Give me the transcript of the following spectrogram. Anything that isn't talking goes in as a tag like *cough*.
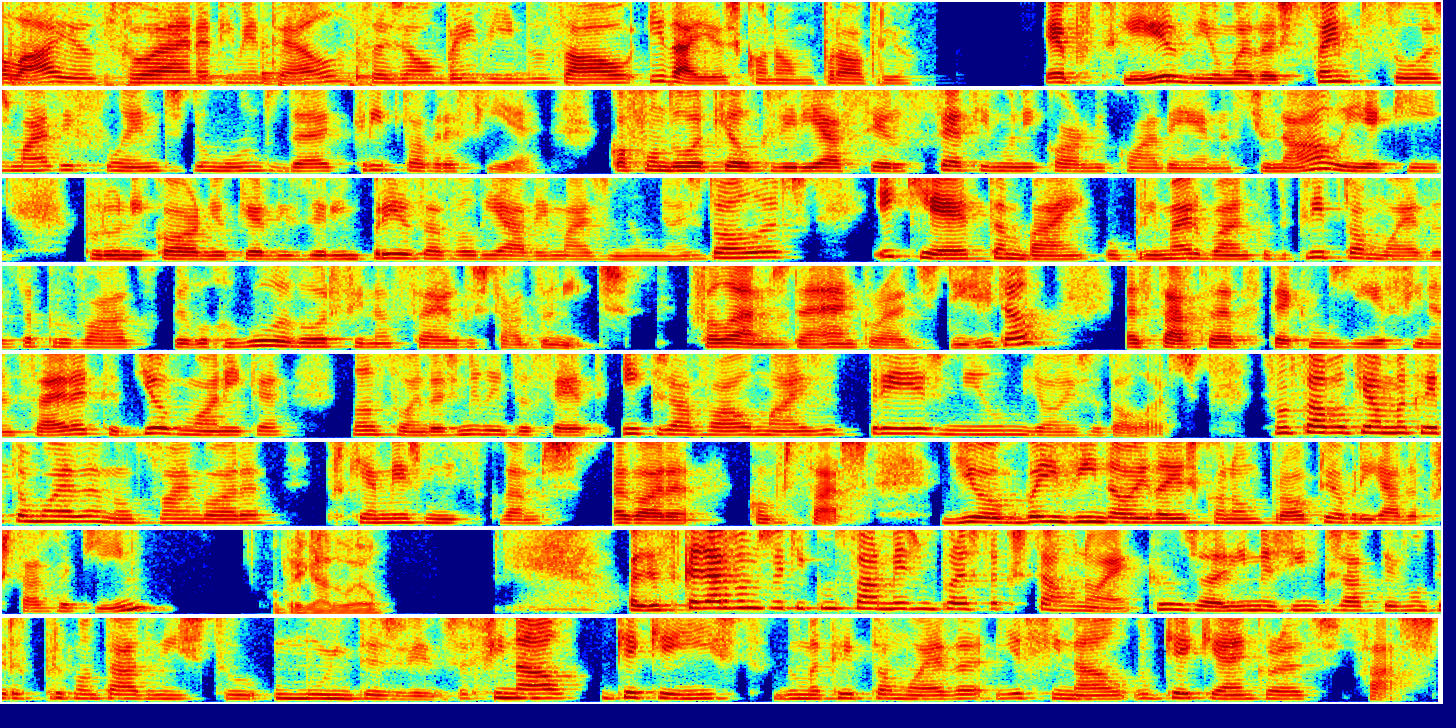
Olá, eu sou a Ana Pimentel. Sejam bem-vindos ao Ideias com Nome Próprio. É português e uma das 100 pessoas mais influentes do mundo da criptografia. Cofundou aquele que viria a ser o sétimo unicórnio com ADN nacional, e aqui por unicórnio quer dizer empresa avaliada em mais de mil milhões de dólares, e que é também o primeiro banco de criptomoedas aprovado pelo regulador financeiro dos Estados Unidos. Falamos da Anchorage Digital, a startup de tecnologia financeira que Diogo Mónica lançou em 2017 e que já vale mais de 3 mil milhões de dólares. Se não sabe o que é uma criptomoeda, não se vá embora, porque é mesmo isso que vamos agora conversar. Diogo, bem-vindo ao Ideias com Nome Próprio, obrigada por estares aqui. Obrigado, eu. Olha, se calhar vamos aqui começar mesmo por esta questão, não é? Que já imagino que já vão ter perguntado isto muitas vezes. Afinal, o que é que é isto de uma criptomoeda e afinal, o que é que a Anchorage faz?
